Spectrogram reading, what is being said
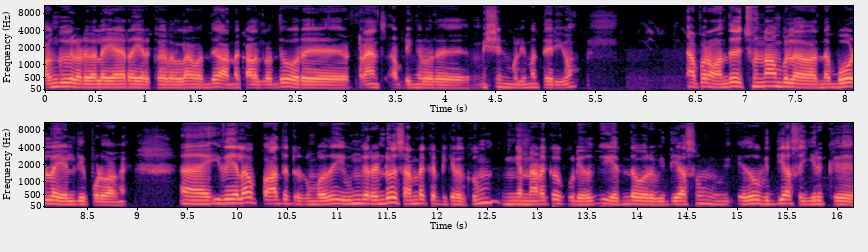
பங்குகளோட விலை ஏற இறக்கிறதெல்லாம் வந்து அந்த காலத்தில் வந்து ஒரு ட்ரான்ஸ் அப்படிங்கிற ஒரு மிஷின் மூலிமா தெரியும். அப்புறம் வந்து சுண்ணாம்பில் அந்த போர்டில் எழுதி போடுவாங்க. இதையெல்லாம் பார்த்துட்டு இருக்கும்போது இவங்க ரெண்டு பேரும் சண்டை கட்டிக்கிறதுக்கும் இங்கே நடக்கக்கூடியதுக்கும் எந்த ஒரு வித்தியாசமும் ஏதோ வித்தியாசம் இருக்குது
